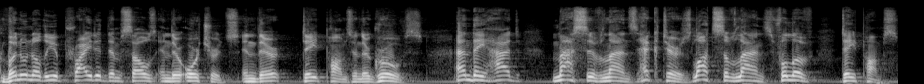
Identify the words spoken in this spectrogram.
Banu Nadir prided themselves in their orchards, in their date palms, in their groves. And they had massive lands, hectares, lots of lands full of date palms.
